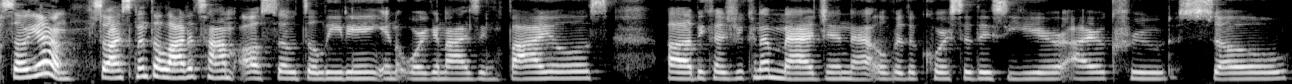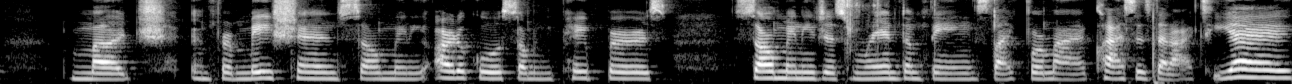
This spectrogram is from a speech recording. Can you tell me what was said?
so yeah, so I spent a lot of time also deleting and organizing files uh, because you can imagine that over the course of this year, I accrued so much information, so many articles, so many papers, so many just random things like for my classes that I TA,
